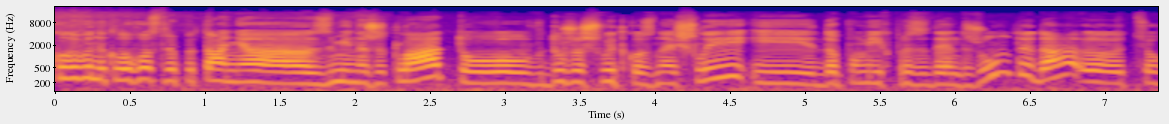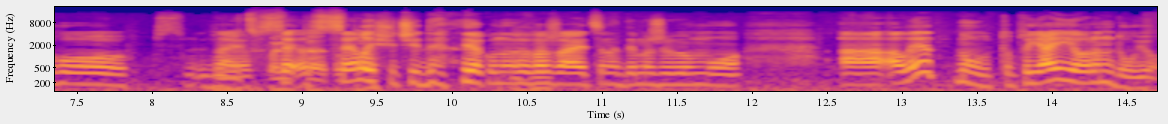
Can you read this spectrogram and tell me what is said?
Коли виникло гостре питання зміни житла, то дуже швидко знайшли і допоміг президент Жунти да, е, цього знаю, селища, чи де як воно Мгм. вважається, де ми живемо. А, але ну, тобто я її орендую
